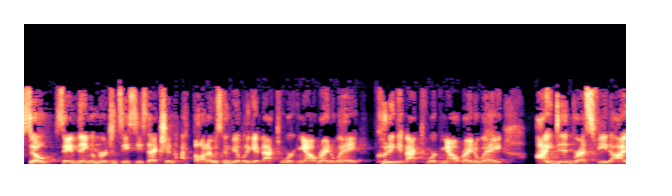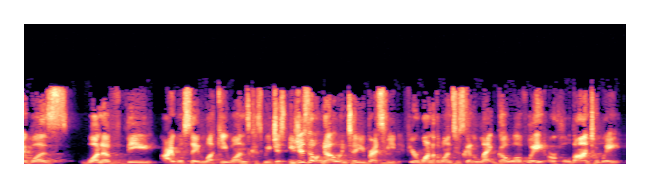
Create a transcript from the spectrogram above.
So, same thing, emergency C section. I thought I was going to be able to get back to working out right away, couldn't get back to working out right away. I did breastfeed. I was one of the, I will say, lucky ones because we just, you just don't know until you breastfeed if you're one of the ones who's going to let go of weight or hold on to weight.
